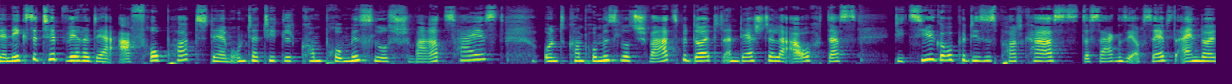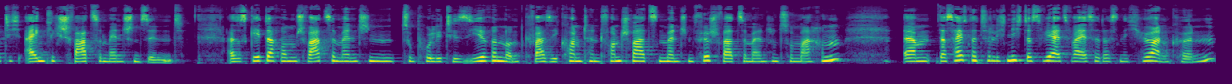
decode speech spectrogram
Der nächste Tipp wäre der Afropod, der im Untertitel Kompromisslos Schwarz heißt. Und Kompromisslos Schwarz bedeutet an der Stelle auch, dass die Zielgruppe dieses Podcasts, das sagen sie auch selbst eindeutig, eigentlich schwarze Menschen sind. Also es geht darum, schwarze Menschen zu politisieren und quasi Content von schwarzen Menschen für schwarze Menschen zu machen. Ähm, das heißt natürlich nicht, dass wir als Weiße das nicht hören können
